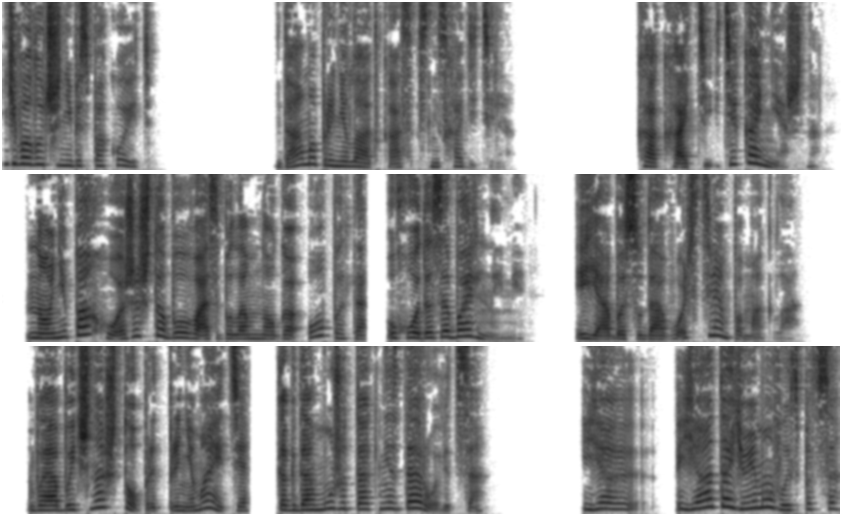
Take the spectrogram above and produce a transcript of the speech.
его лучше не беспокоить. Дама приняла отказ снисходительно. Как хотите, конечно. Но не похоже, чтобы у вас было много опыта ухода за больными, и я бы с удовольствием помогла. Вы обычно что предпринимаете, когда мужу так не здоровится? Я... я даю ему выспаться.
